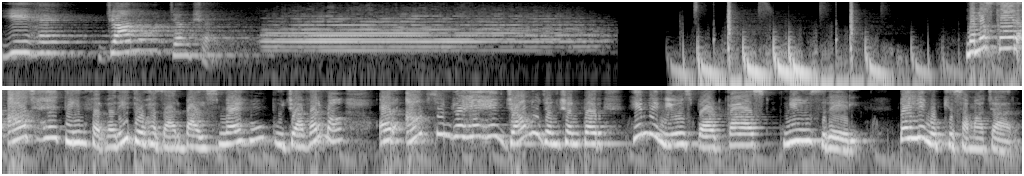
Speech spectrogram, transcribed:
ये है जानो जंक्शन। नमस्कार, आज है तीन फरवरी 2022 मैं हूँ पूजा वर्मा और आप सुन रहे हैं जानो जंक्शन पर Hindi news podcast, news rail. पहले मुख्य समाचार।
